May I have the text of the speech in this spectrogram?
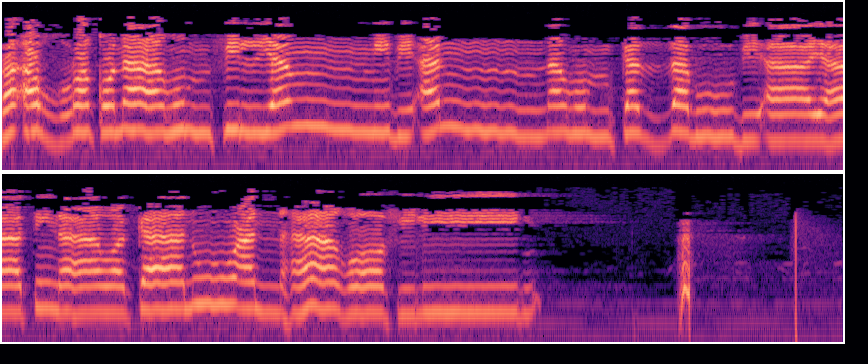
فَأَغْرَقْنَاهُمْ فِي الْيَمِّ بِأَنَّهُمْ كَذَّبُوا بِآيَاتِنَا وَكَانُوا عَنْهَا غَافِلِينَ.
